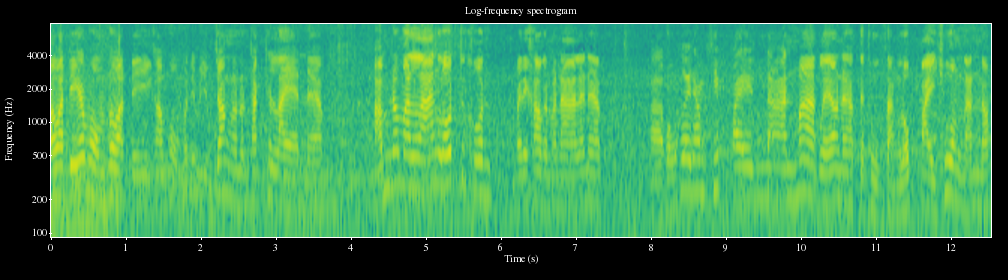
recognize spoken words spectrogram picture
สวัสดีครับผมสวัสดีครับผมวันนี้มาอยู่ช่องนนททักเทแลนด์นะครับปั๊มน้ำมันล้างรถทุกคนไม่ได้เข้ากันมานานแล้วนะครับอ่าผมเคยทำคลิปไปนานมากแล้วนะครับ แต่ถูกสั่งลบไปช่วงนั้นเนาะ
